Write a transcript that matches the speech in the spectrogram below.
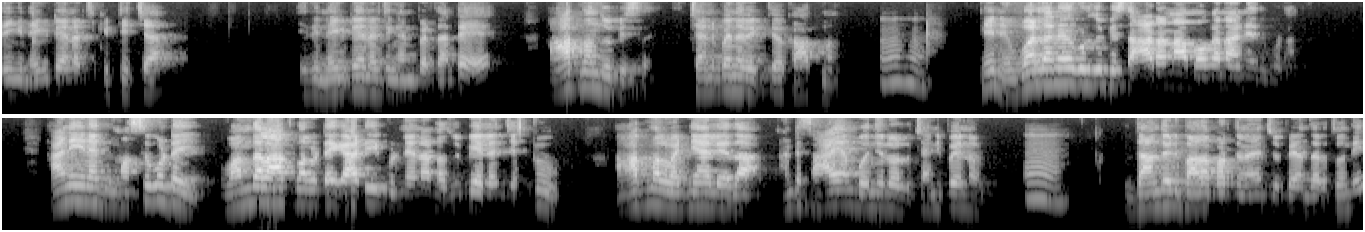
దీనికి నెగిటివ్ ఎనర్జీ కిట్ ఇచ్చా. ఇది నెగిటివ్ ఎనర్జీ కనిపెడతా అంటే ఆత్మను చూపిస్తాయి చనిపోయిన వ్యక్తి యొక్క ఆత్మ. నేను ఎవరిది అనేది కూడా చూపిస్తా. ఆడనా మొగనా అనేది కూడా. కానీ నాకు మస్తుగా ఉంటాయి. వందల ఆత్మలు ఉంటాయి కాబట్టి ఇప్పుడు నేను అట్లా చూపించలేను జస్ట్ ఆత్మలు పట్టినా లేదా? అంటే సాయం పొందిన వాళ్ళు చనిపోయిన వాళ్ళు. దాంతో బాధపడుతున్నాయని చూపించడం జరుగుతుంది.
